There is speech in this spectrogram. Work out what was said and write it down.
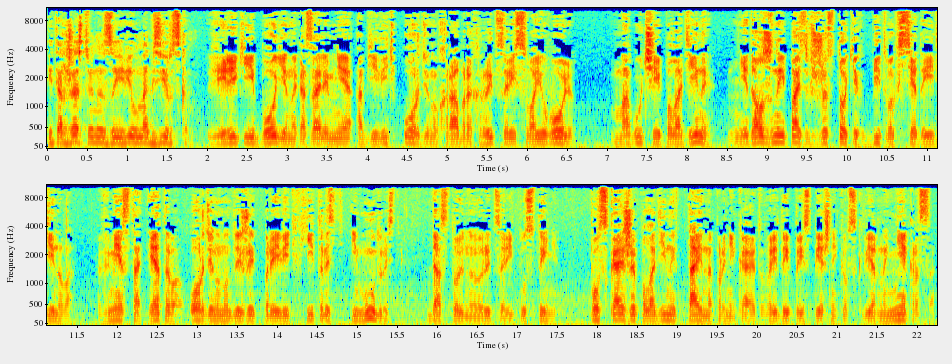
и торжественно заявил на Гзирском. Великие боги наказали мне объявить ордену храбрых рыцарей свою волю. Могучие паладины не должны пасть в жестоких битвах все до единого. Вместо этого ордену надлежит проявить хитрость и мудрость, достойную рыцарей пустыни. Пускай же паладины тайно проникают в ряды приспешников скверны Некроса,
